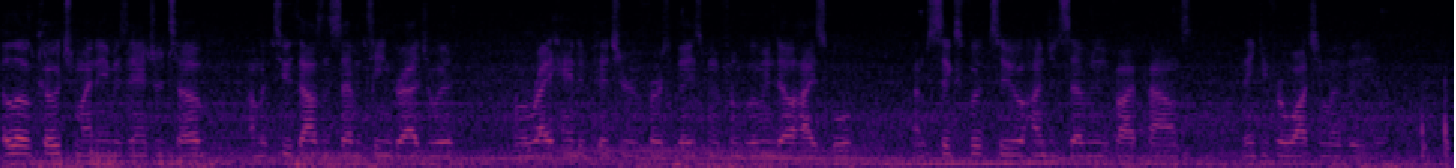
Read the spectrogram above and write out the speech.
Hello, Coach. My name is Andrew Tubb. I'm a 2017 graduate. I'm a right-handed pitcher and first baseman from Bloomingdale High School. I'm 6'2", 175 pounds. Thank you for watching my video.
